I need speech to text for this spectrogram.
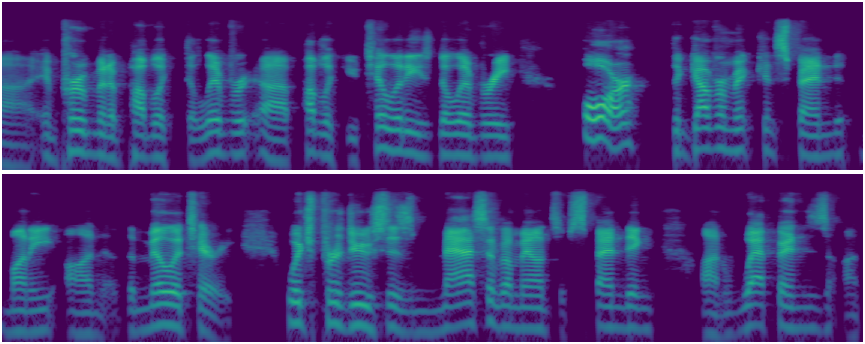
uh, improvement of public delivery, uh, public utilities delivery, or the government can spend money on the military, which produces massive amounts of spending on weapons, on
